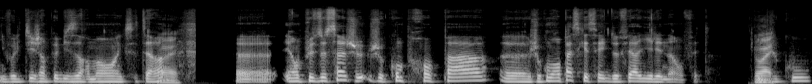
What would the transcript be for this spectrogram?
ils voltigent un peu bizarrement, etc. et en plus de ça, je, je comprends pas, je comprends pas ce qu'essaye de faire Yelena en fait du coup,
